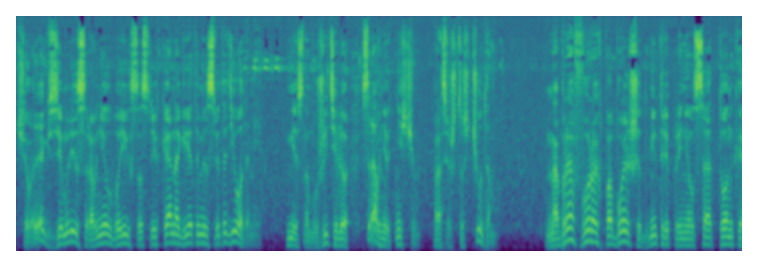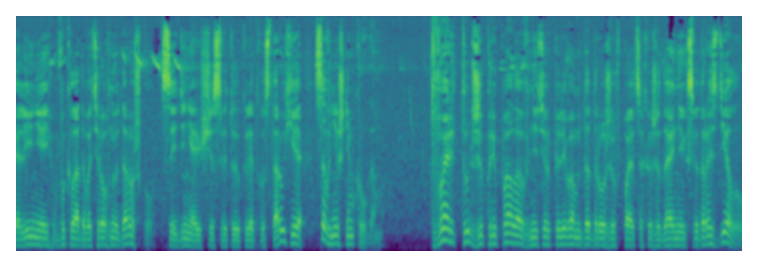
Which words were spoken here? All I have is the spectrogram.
Человек с земли сравнил бы их со слегка нагретыми светодиодами. Местному жителю сравнивать не с чем, разве что с чудом. Набрав ворох побольше, Дмитрий принялся тонкой линией выкладывать ровную дорожку, соединяющую святую клетку старухи со внешним кругом. Тварь тут же припала в нетерпеливом до дрожи в пальцах ожидании к светоразделу,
